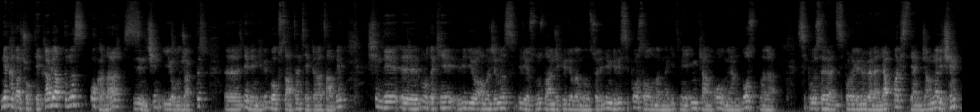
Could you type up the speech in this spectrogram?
ne kadar çok tekrar yaptınız o kadar sizin için iyi olacaktır. Ee, dediğim gibi boks zaten tekrara tabi. Şimdi e, buradaki video amacımız biliyorsunuz daha önceki videolarımda da söylediğim gibi spor salonlarına gitmeye imkanı olmayan dostlara, sporu seven, spora gönül veren, yapmak isteyen canlar için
